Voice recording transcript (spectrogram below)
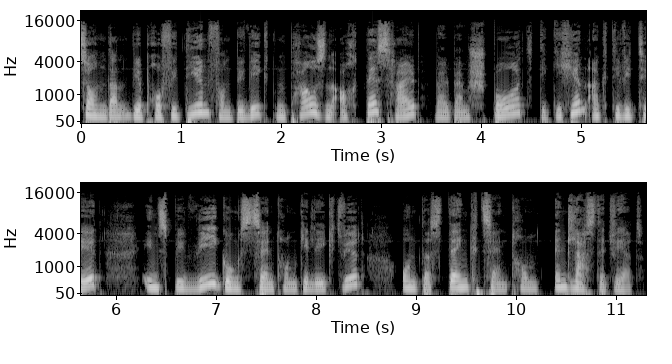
sondern wir profitieren von bewegten Pausen auch deshalb, weil beim Sport die Gehirnaktivität ins Bewegungszentrum gelegt wird und das Denkzentrum entlastet wird.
